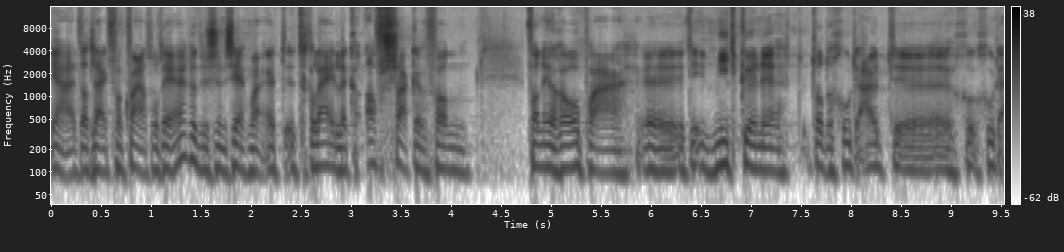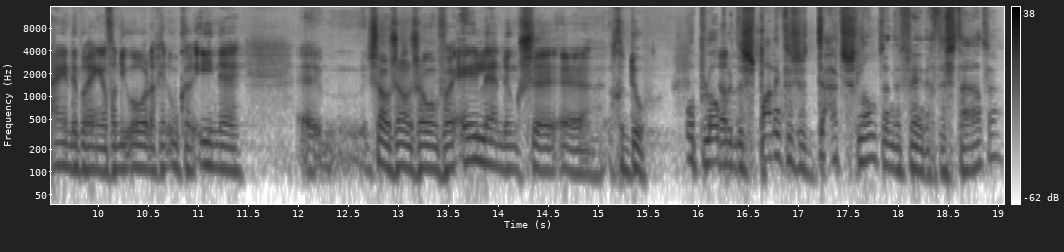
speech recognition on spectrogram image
Eh, ja, dat lijkt van kwaad tot erger. Dus een, zeg maar, het, het geleidelijke afzakken van, van Europa. eh, het niet kunnen tot een goed, uit, eh, go- goed einde brengen van die oorlog in Oekraïne. eh, Zo'n zo, zo'n verelendungsgedoe. Oplopende spanning tussen Duitsland en de Verenigde Staten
